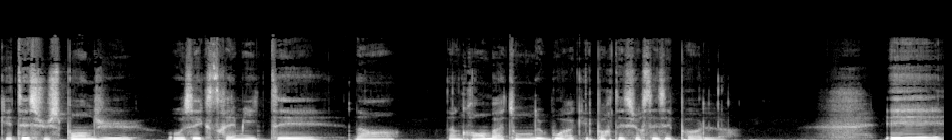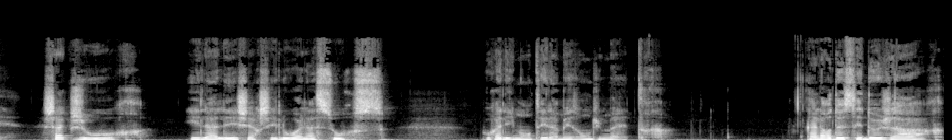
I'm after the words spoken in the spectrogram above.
qui étaient suspendues aux extrémités d'un grand bâton de bois qu'il portait sur ses épaules. Et chaque jour, il allait chercher l'eau à la source pour alimenter la maison du maître. Alors de ces deux jarres,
